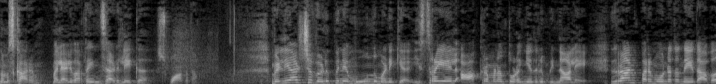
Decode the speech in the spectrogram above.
നമസ്കാരം. മലയാളി വാർത്ത ഇൻസൈഡിലേക്ക് സ്വാഗതം. വെള്ളിയാഴ്ച വെളുപ്പിനെ മൂന്ന് മണിക്ക് ഇസ്രയേൽ ആക്രമണം തുടങ്ങിയതിനു പിന്നാലെ ഇറാൻ പരമോന്നത നേതാവ്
